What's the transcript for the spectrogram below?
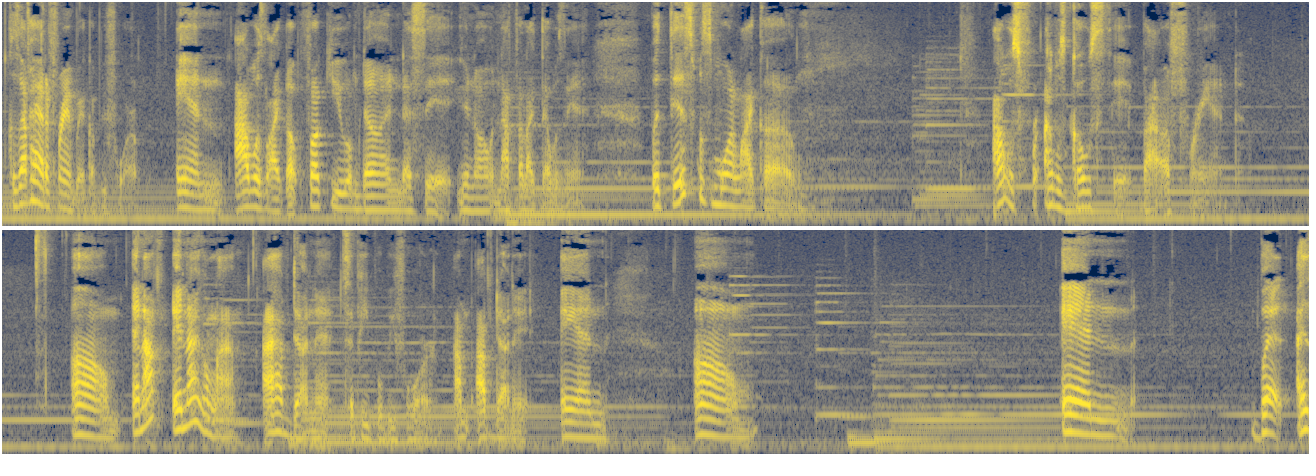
because I've had a friend breakup before, and I was like, "Oh fuck you, I'm done. That's it," you know, and I felt like that was it. But this was more like a. I was I was ghosted by a friend. Um, and I and I gonna lie, I have done that to people before. I'm, I've done it, and um, and but I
